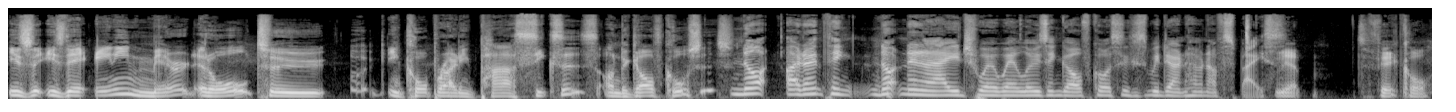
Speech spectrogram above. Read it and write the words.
is is there any merit at all to incorporating par sixes onto golf courses? Not, I don't think, not in an age where we're losing golf courses because we don't have enough space. Yep, it's a fair call.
